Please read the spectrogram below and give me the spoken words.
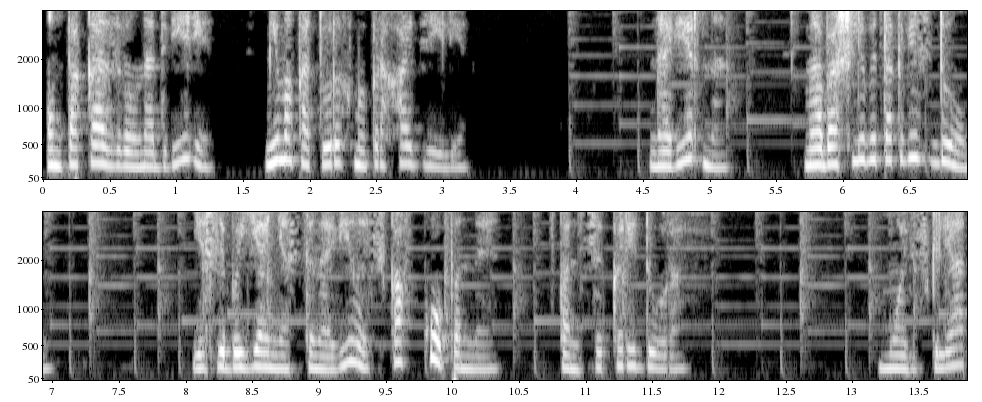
Он показывал на двери, мимо которых мы проходили. Наверное, мы обошли бы так весь дом, если бы я не остановилась, как вкопанная, в конце коридора. Мой взгляд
